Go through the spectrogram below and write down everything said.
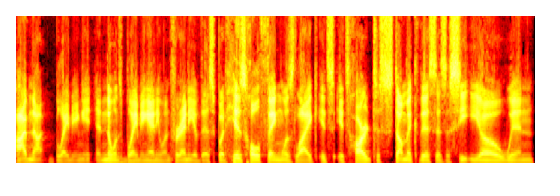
I'm not blaming it, and no one's blaming anyone for any of this. But his whole thing was like, it's it's hard to stomach this as a CEO when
